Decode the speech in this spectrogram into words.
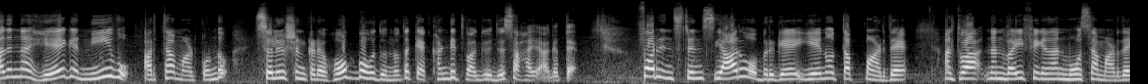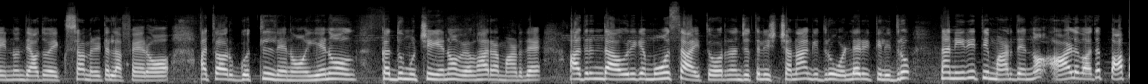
ಅದನ್ನು ಹೇಗೆ ನೀವು ಅರ್ಥ ಮಾಡಿಕೊಂಡು ಸೊಲ್ಯೂಷನ್ ಕಡೆ ಹೋಗಬಹುದು ಅನ್ನೋದಕ್ಕೆ ಖಂಡಿತವಾಗಿಯೂ ಇದು ಸಹಾಯ ಆಗುತ್ತೆ. ಫಾರ್ ಇನ್ಸ್ಟೆನ್ಸ್ ಯಾರೋ ಒಬ್ಬರಿಗೆ ಏನೋ ತಪ್ಪು ಮಾಡಿದೆ, ಅಥವಾ ನನ್ನ ವೈಫಿಗೆ ನಾನು ಮೋಸ ಮಾಡಿದೆ, ಇನ್ನೊಂದು ಯಾವುದೋ ಎಕ್ಸ್ಟ್ರಾ ಮೆರಿಟಲ್ ಅಫೇರೋ ಅಥವಾ ಅವ್ರಿಗೆ ಗೊತ್ತಿಲ್ಲದೇನೋ ಏನೋ ಕದ್ದು ಮುಚ್ಚಿ ಏನೋ ವ್ಯವಹಾರ ಮಾಡಿದೆ ಅದರಿಂದ ಅವರಿಗೆ ಮೋಸ ಆಯಿತು, ಅವ್ರು ನನ್ನ ಜೊತೆಲಿ ಇಷ್ಟು ಚೆನ್ನಾಗಿದ್ರು, ಒಳ್ಳೆ ರೀತಿಲಿದ್ರು, ನಾನು ಈ ರೀತಿ ಮಾಡಿದೆ ಅನ್ನೋ ಆಳವಾದ ಪಾಪ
